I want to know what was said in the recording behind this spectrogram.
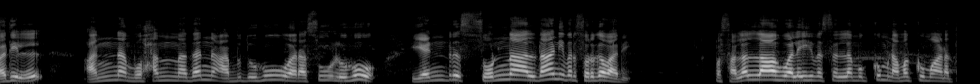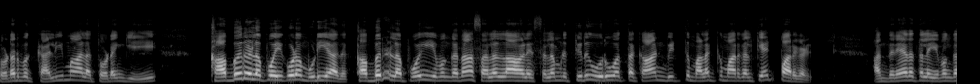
பதில் அன்ன முஹம்மதன் அப்துஹு ரசூலுஹு என்று சொன்னால்தான் இவர் சொர்க்கவாதி. இப்போ சல்லல்லாஹு அலஹி வசல்லமுக்கும் நமக்குமான தொடர்பு களிமால தொடங்கி கபரில் போய் கூட முடியாது. கபரில் போய் இவங்க தான் சல்லல்லாஹ் அலி செல்லம்னு திரு உருவத்தை காண்பித்து மலக்குமார்கள் கேட்பார்கள். அந்த நேரத்தில் இவங்க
